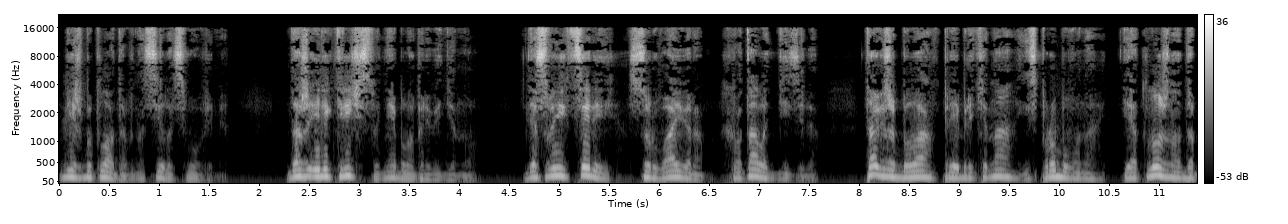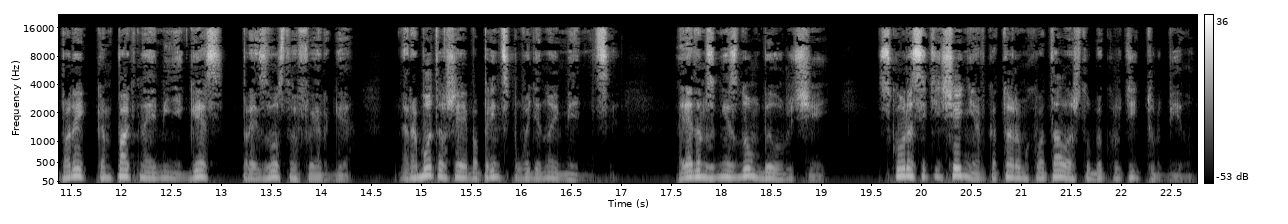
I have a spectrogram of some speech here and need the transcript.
лишь бы плата вносилась вовремя. Даже электричество не было приведено. Для своих целей сурвайверам хватало дизеля. Также была приобретена, испробована и отложена до поры компактная мини-ГЭС производства ФРГ, работавшая по принципу водяной мельницы. Рядом с гнездом был ручей. Скорость течения, в котором хватало, чтобы крутить турбину.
